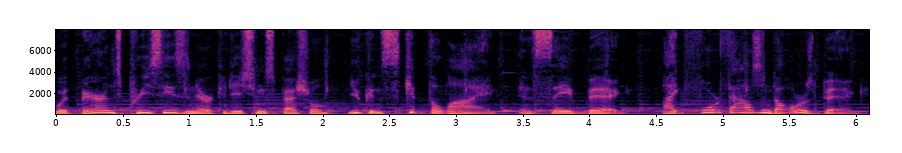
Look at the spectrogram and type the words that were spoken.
With Barron's preseason air conditioning special, you can skip the line and save big, like $4,000 big.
